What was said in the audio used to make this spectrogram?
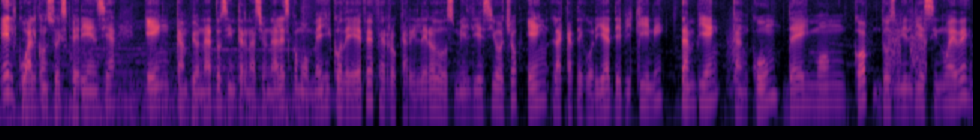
el cual con su experiencia en campeonatos internacionales como México DF Ferrocarrilero 2018 en la categoría de bikini, también Cancún Diamond Cup 2019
